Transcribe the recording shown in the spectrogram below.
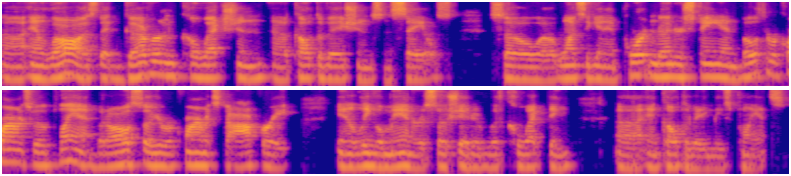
uh, and laws that govern collection, uh, cultivations, and sales. So uh, once again, important to understand both the requirements of the plant, but also your requirements to operate in a legal manner associated with collecting uh, and cultivating these plants.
